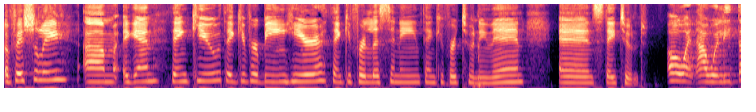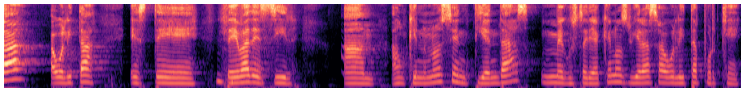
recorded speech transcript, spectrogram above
officially, um, again, thank you, thank you for being here, thank you for listening, thank you for tuning in, and stay tuned. Oh, and abuelita, abuelita, este, te iba a decir, um, aunque no nos entiendas, me gustaría que nos vieras, abuelita, porque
